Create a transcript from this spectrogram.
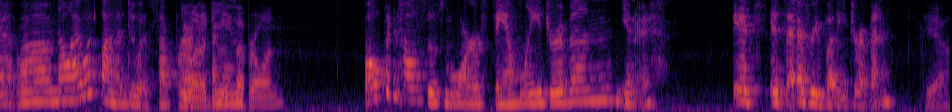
Well, no, I would want to do it separate. You want to do a mean, separate one? Open house is more family driven. You know, it's it's everybody driven. Yeah.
